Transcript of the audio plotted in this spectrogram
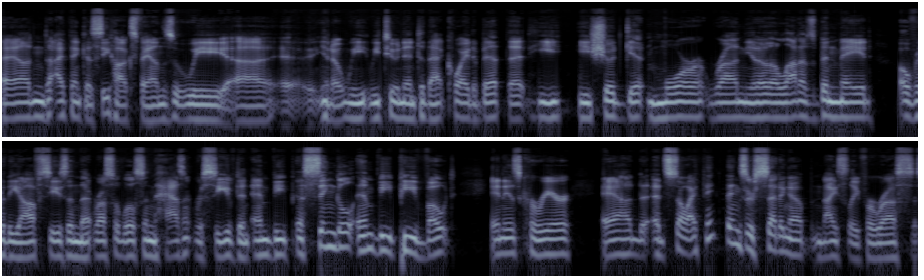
and I think as Seahawks fans we uh, you know we we tune into that quite a bit that he he should get more run you know a lot has been made over the offseason that Russell Wilson hasn't received an MVP, a single MVP vote in his career. And, and so I think things are setting up nicely for Russ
